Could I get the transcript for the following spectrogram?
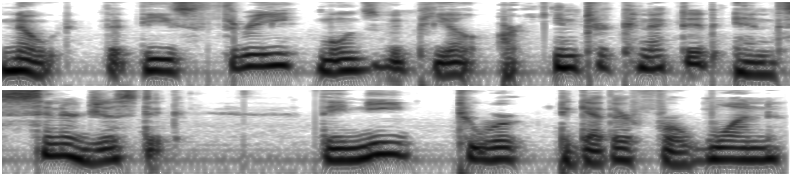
Note that these three modes of appeal are interconnected and synergistic. They need to work together for one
